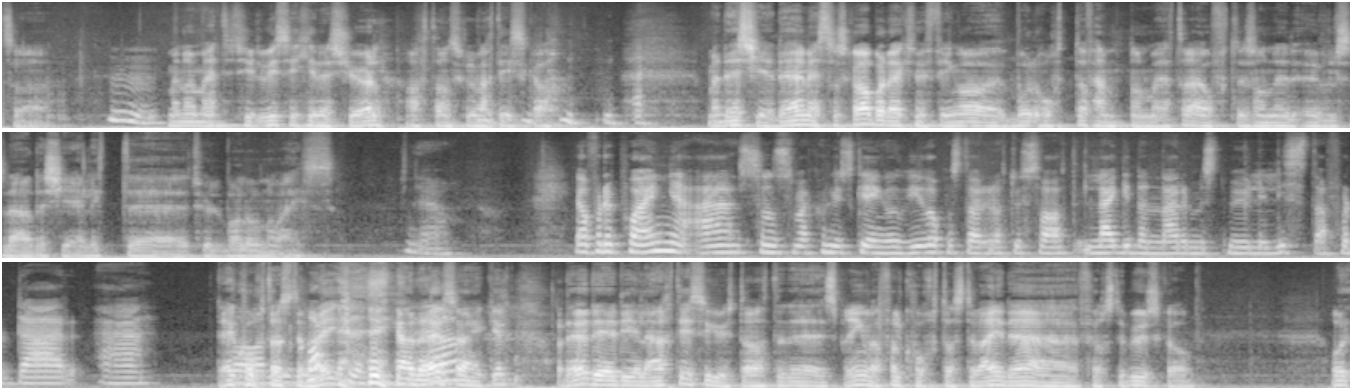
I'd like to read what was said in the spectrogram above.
Så, Mm. men han mente tydeligvis ikke det sjøl, at han skulle vært diska. men det skjer, det er mesterskap, og det er knuffing. Og både 8 og 1500 meter er ofte sånne øvelser der det skjer litt uh, tullball underveis. Ja. Ja, for det poenget er, sånn som jeg kan huske en gang vi var på stadion, at du sa at legg den nærmest mulig lista, for der er Det er korteste vei. ja, det er så enkelt. Og det er jo det de har lært disse gutta, at det springer i hvert fall korteste vei. Det er første budskap. Og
